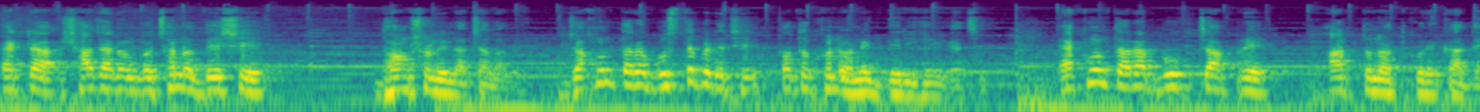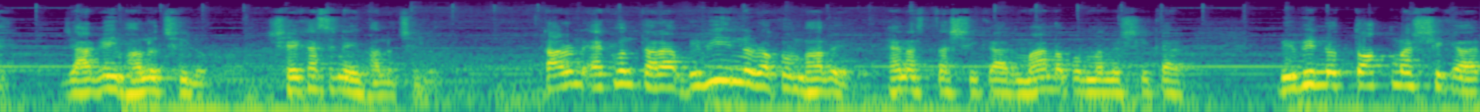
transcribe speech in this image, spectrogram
একটা সাজানো গোছানো দেশে ধ্বংসলীলা চালাবে। যখন তারা বুঝতে পেরেছে, ততক্ষণে অনেক দেরি হয়ে গেছে। এখন তারা বুক চাপড়ে আর্তনাদ করে কাঁদে। যে আগেই ভালো ছিল, শেখ হাসিনাই ভালো ছিল। কারণ এখন তারা বিভিন্ন রকমভাবে হেনাস্তার শিকার, মান অপমানের শিকার বিভিন্ন তকমার শিকার,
